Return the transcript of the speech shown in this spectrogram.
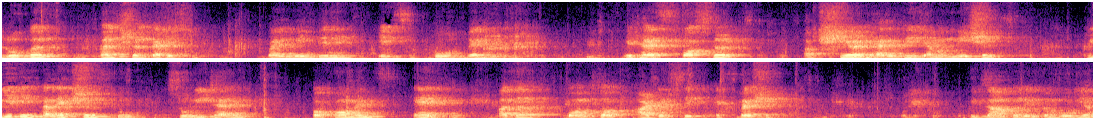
local cultural tapestry while maintaining its core values. It has fostered a shared heritage among nations, creating connections to storytelling, performance, and other forms of artistic expression. For example, in Cambodia,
